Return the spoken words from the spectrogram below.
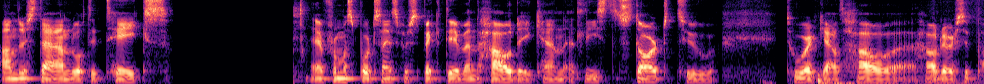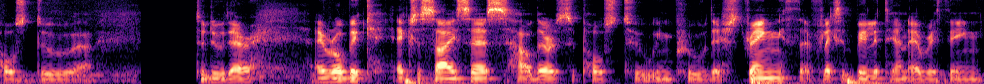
understand what it takes uh, from a sports science perspective and how they can at least start to to work out how uh, how they're supposed to uh, to do their aerobic exercises, how they're supposed to improve their strength, their flexibility, and everything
